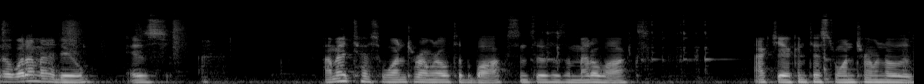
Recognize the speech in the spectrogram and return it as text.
So what I'm going to do is I'm going to test one terminal to the box since this is a metal box. Actually, I can test one terminal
